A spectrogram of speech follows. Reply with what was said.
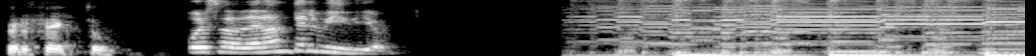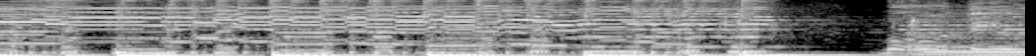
Perfecto. Pues adelante el vídeo. Botei o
